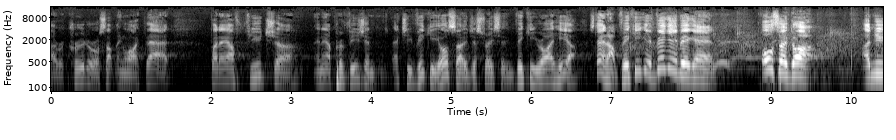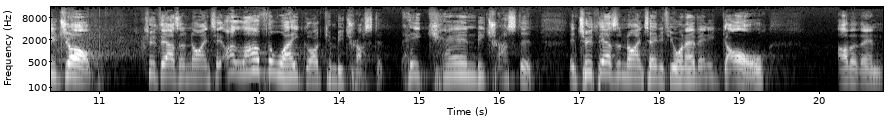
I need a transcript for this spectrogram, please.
a recruiter or something like that. But our future and our provision, actually, Vicky also just recently, Vicky right here. Stand up, Vicky. Give Vicky a big hand. Also got a new job, 2019. I love the way God can be trusted. He can be trusted. In 2019, if you want to have any goal other than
